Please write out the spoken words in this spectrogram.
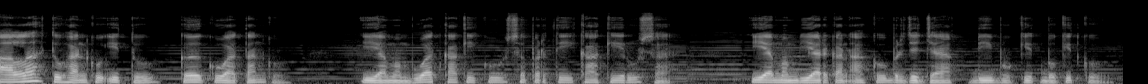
Allah Tuhanku itu kekuatanku. Ia membuat kakiku seperti kaki rusa. Ia membiarkan aku berjejak di bukit-bukitku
